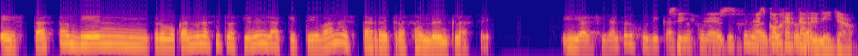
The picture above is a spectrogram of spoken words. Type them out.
estás también provocando una situación en la que te van a estar retrasando en clase y al final perjudica no solo a ellos, sino es coger carrerilla.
